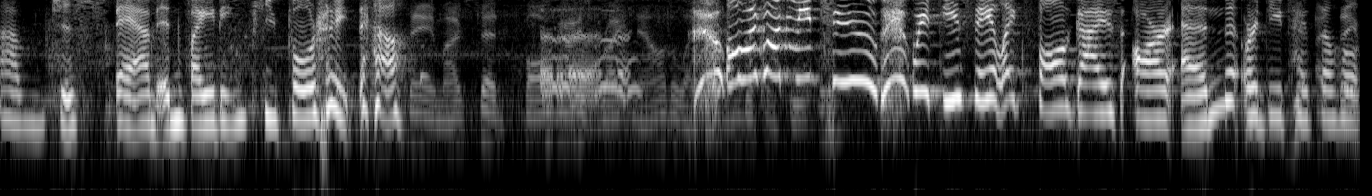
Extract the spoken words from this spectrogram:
I'm just spam inviting people right now. Same. I've said Fall Guys right now to like. Oh my god, me too! Wait, do you say it like Fall Guys RN or do you type I the say whole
